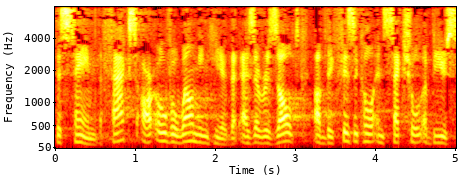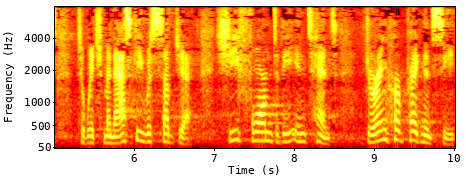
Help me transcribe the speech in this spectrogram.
the same. The facts are overwhelming here that as a result of the physical and sexual abuse to which Monasky was subject, she formed the intent during her pregnancy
